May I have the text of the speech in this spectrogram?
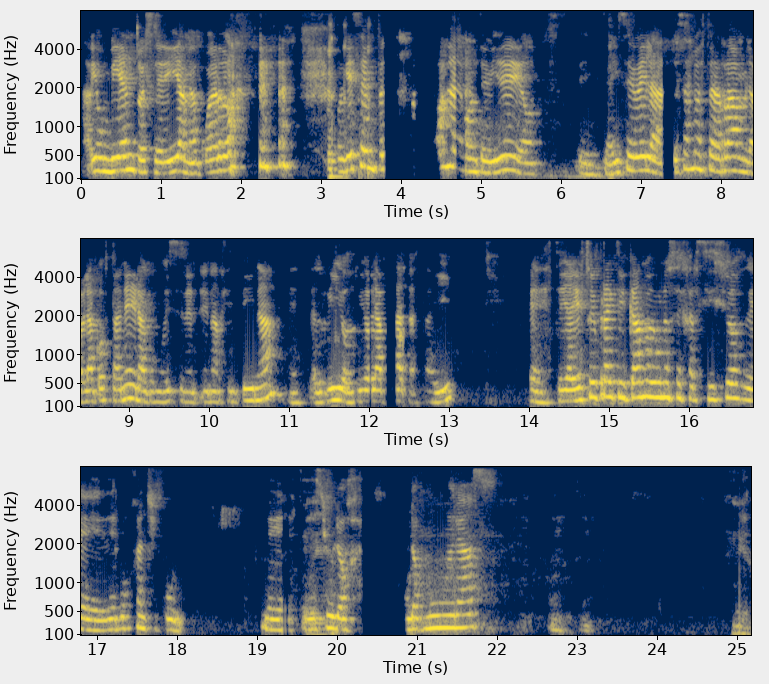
había un viento ese día, me acuerdo, porque es en plena de Montevideo. Este, ahí se ve la, esa es nuestra rambla, la costanera, como dicen en, Argentina, este, el río, el río de la Plata está ahí. Este, y ahí estoy practicando algunos ejercicios de, de Wuhan Chikun, de, este, de los mudras. Este.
